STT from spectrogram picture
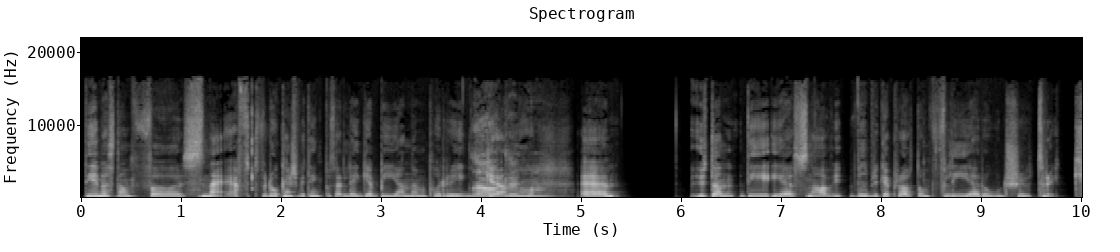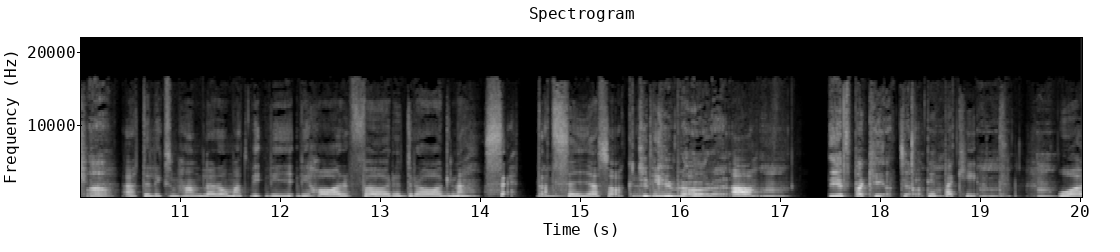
Det är nästan för snävt, för då kanske vi tänker på att lägga benen på ryggen. Ja, okay. mm. och, eh, utan det är snar, vi brukar prata om flerordsuttryck. Ja. Att det liksom handlar om att vi, vi, vi har föredragna sätt att mm. säga saker och typ ting kul på. att höra. Ja. ja. Mm. Det är ett paket, ja. Det är ett paket. Mm. Mm. Och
